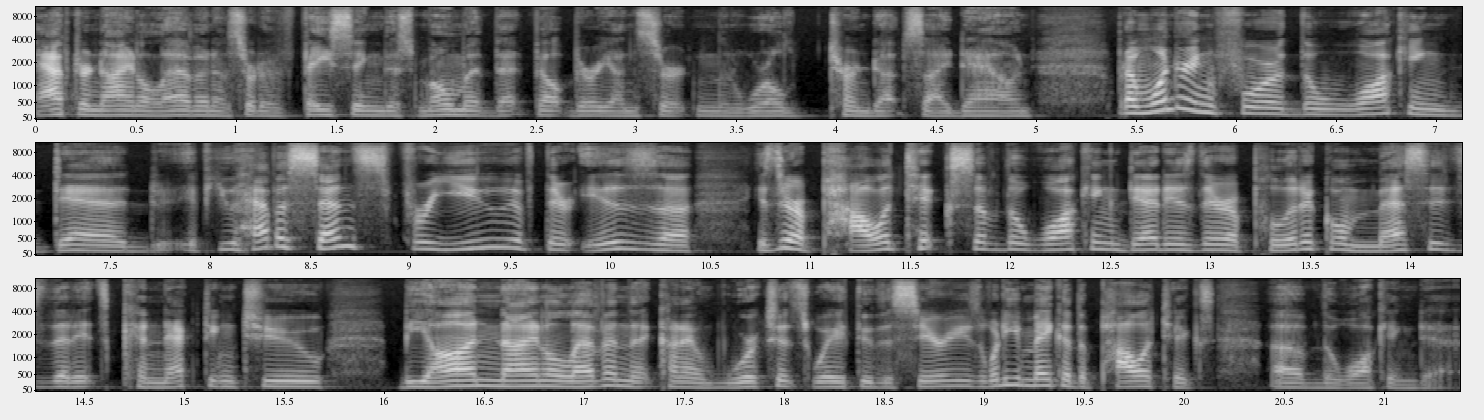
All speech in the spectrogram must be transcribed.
after 9 11 of sort of facing this moment that felt very uncertain and the world turned upside down. But I'm wondering for The Walking Dead, if you have a sense for you, if there is a, is there a politics of The Walking Dead? Is there a political message that it's connecting to? beyond 9 11 that kind of works its way through the series? What do you make of the politics of The Walking Dead?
